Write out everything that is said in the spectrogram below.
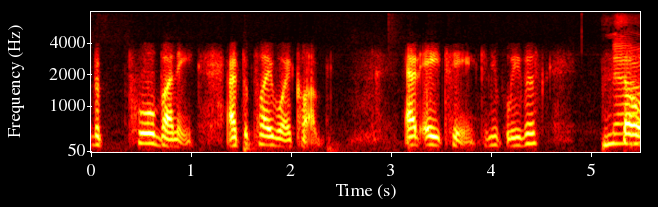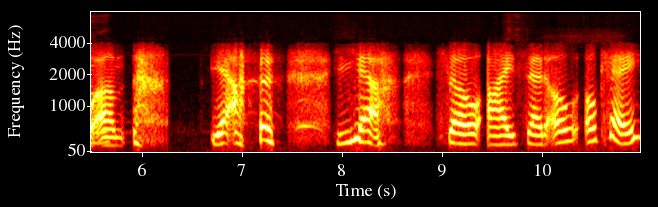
the pool bunny at the Playboy Club at 18. Can you believe this? No. So um, yeah, yeah. So I said, "Oh, okay."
